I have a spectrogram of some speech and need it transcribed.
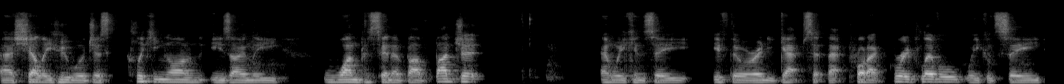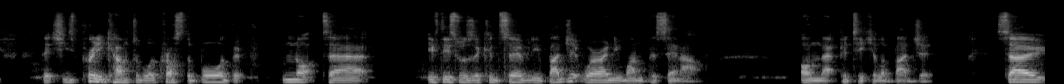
uh, Shelley, who we're just clicking on, is only 1% above budget. And we can see if there were any gaps at that product group level. We could see that she's pretty comfortable across the board, but not uh, if this was a conservative budget, we're only 1% up on that particular budget. So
